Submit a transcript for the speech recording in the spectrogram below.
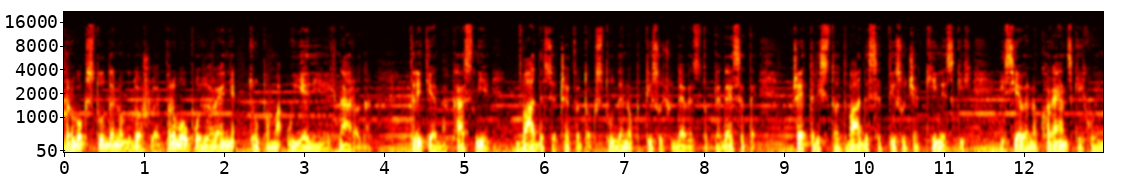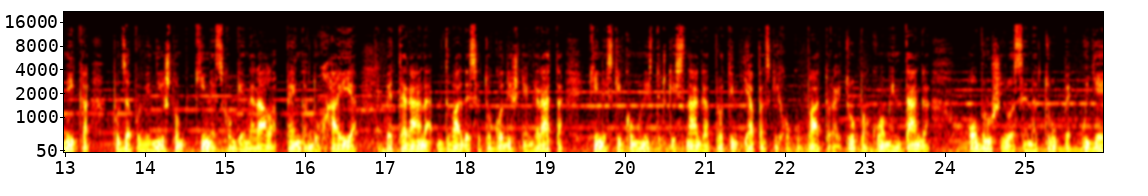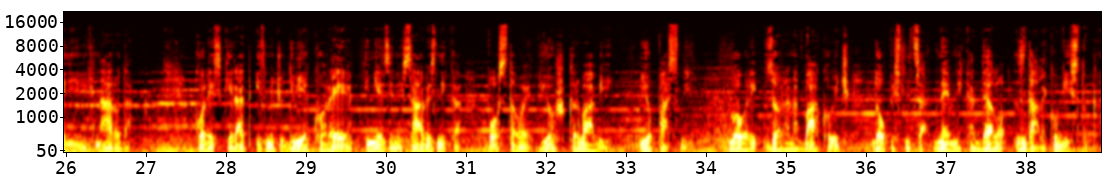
Prvog studenog došlo je prvo upozorenje trupama Ujedinjenih naroda. Tri tjedna kasnije, 24. studenog 1950. 420 tisuća kineskih i sjevernokoreanskih vojnika pod zapovjedništvom kineskog generala Penga Duhaija, veterana 20-godišnjeg rata kineskih komunističkih snaga protiv japanskih okupatora i trupa Kuomintanga, obrušilo se na trupe Ujedinjenih naroda. Korejski rat između dvije Koreje i njezinih saveznika postao je još krvaviji i opasniji govori Zorana Baković, dopisnica dnevnika Delo s dalekog istoka.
